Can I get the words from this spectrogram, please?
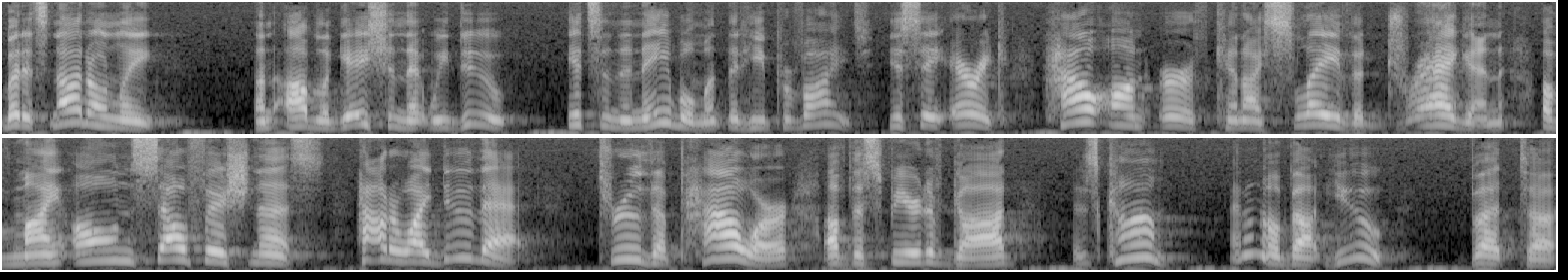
But it's not only an obligation that we do, it's an enablement that He provides. You say, Eric, how on earth can I slay the dragon of my own selfishness? How do I do that? Through the power of the Spirit of God that has come. I don't know about you, but uh,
